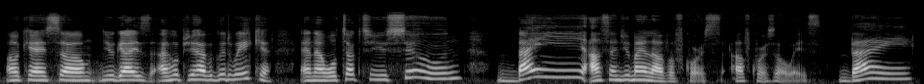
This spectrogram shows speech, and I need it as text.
Okay, so you guys, I hope you have a good week and I will talk to you soon. Bye. I'll send you my love, of course. Of course, always. Bye.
